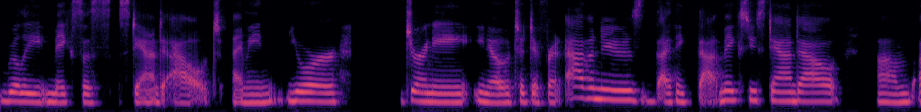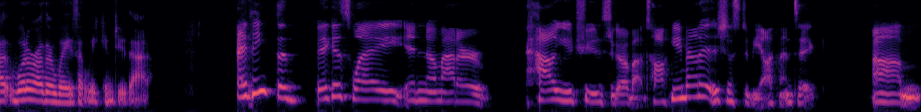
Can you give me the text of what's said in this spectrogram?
really makes us stand out? I mean, your journey, you know, to different avenues, I think that makes you stand out. Um, uh, what are other ways that we can do that? I think the biggest way, in no matter how you choose to go about talking about it is just to be authentic. Um,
